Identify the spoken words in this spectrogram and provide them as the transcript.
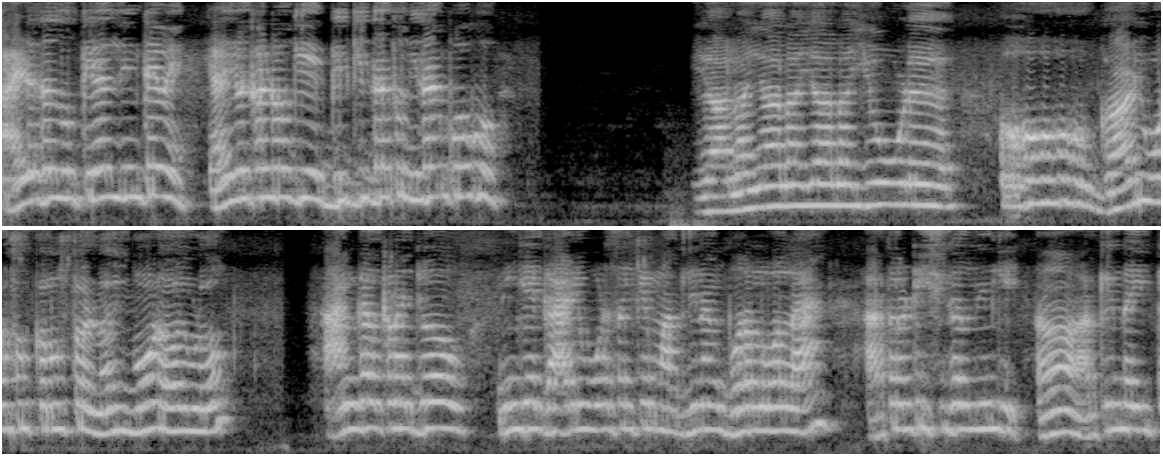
ಹಳ್ಳದಲ್ಲೂ ತೇಲ್ ನಿಂತೇವೆ. ಎಳ್ಕೊಂಡು ಹೋಗಿ ಬಿದ್ದಿದ್ದತ್ತು ನಿಧಾನಕ್ಕೆ ಹೋಗು. ಯಾಲ ಯಾಲ ಯಾಲ, ಇವಳೆ. ಓಹೋ ಗಾಡಿ ಓಡಿಸೋದು ಕಲಿಸ್ತಾಳ. ನೋಡ, ಇವಳು. ಹಂಗ ಕಣಜೋ ನಿಂಗೆ ಗಾಡಿ ಓಡಿಸೋಕೆ ಮೊದ್ಲಿನ ಬರಲ್ವಲ್ಲ? ಅಥಾರಿಟಿ ಸಿಗಲ್ ನಿಂಗೆ ಹಾ ಅತ್ಲಿಂದ ಇತ್ತ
